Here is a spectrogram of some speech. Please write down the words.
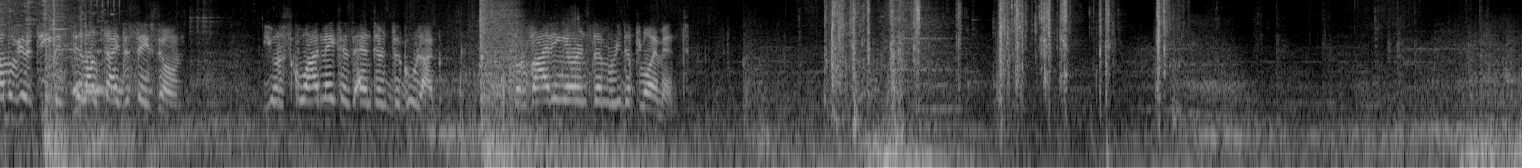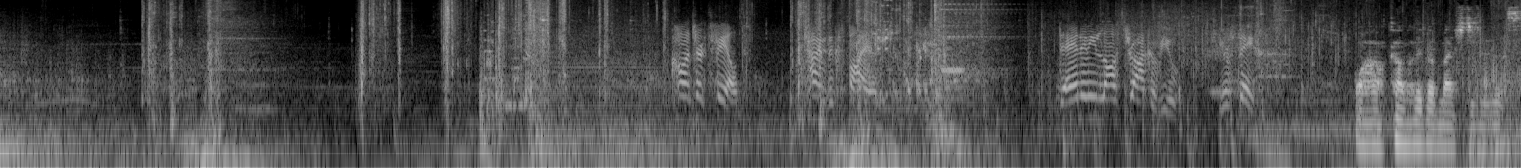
Some of your team is still outside the safe zone. Your squad mate has entered the Gulag. Surviving earns them redeployment. Contract failed. Time's expired. The enemy lost track of you. You're safe. Wow, I can't believe I've managed to do this.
